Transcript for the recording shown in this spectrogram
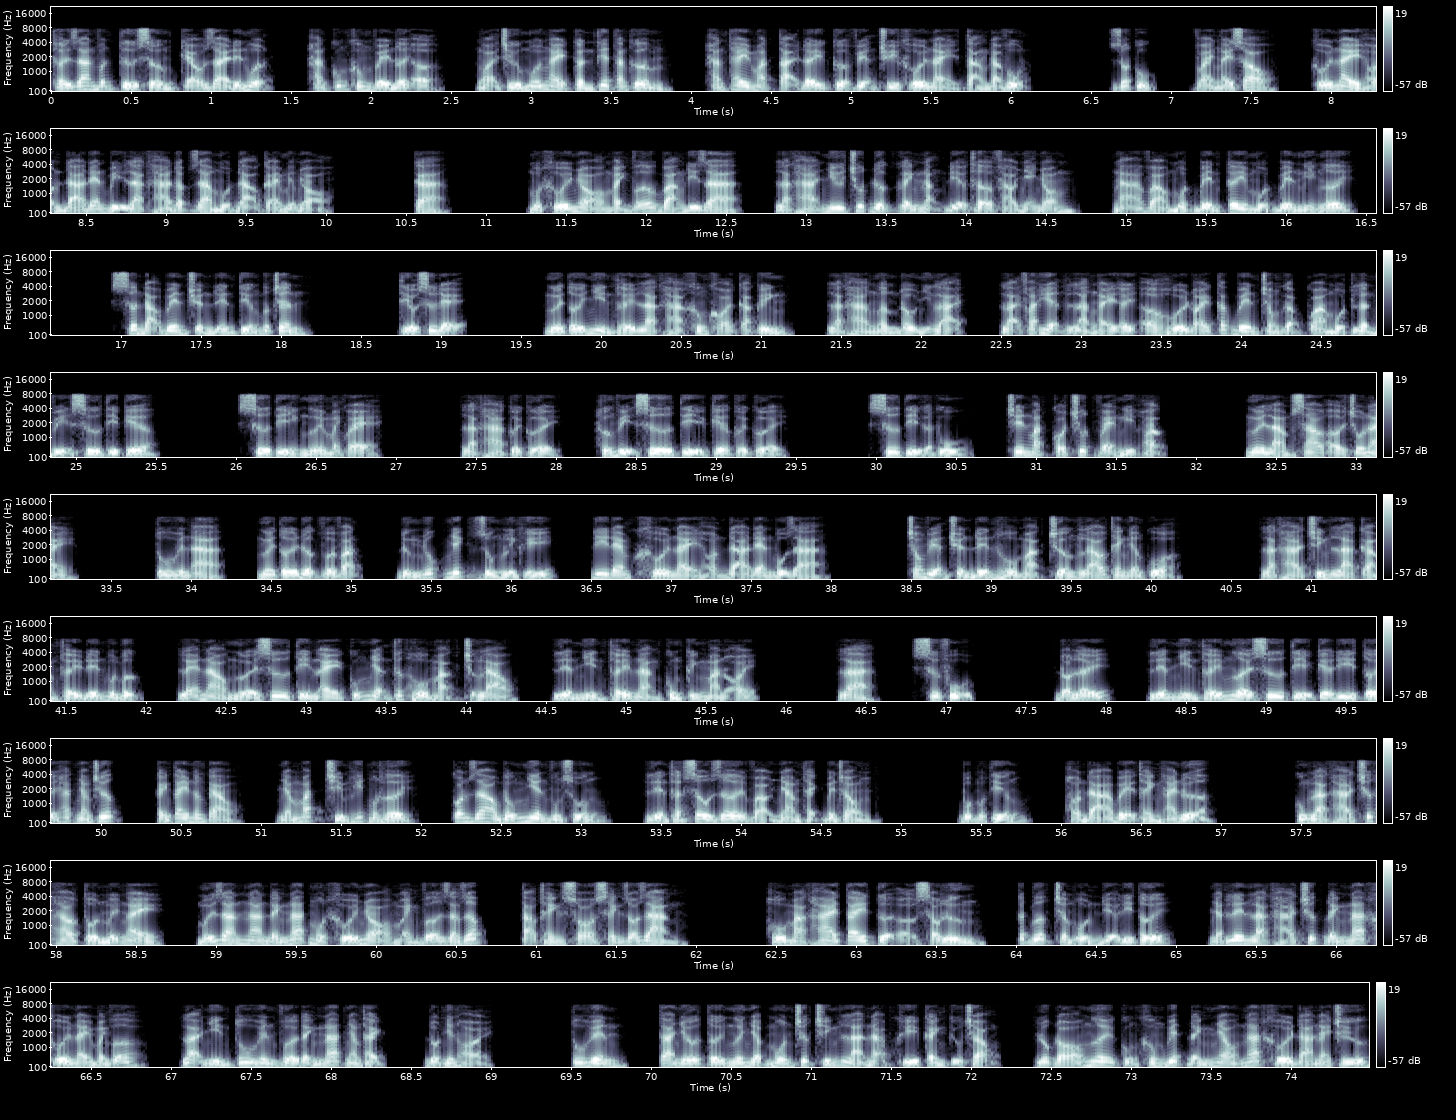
thời gian vẫn từ sớm kéo dài đến muộn, hắn cũng không về nơi ở, ngoại trừ mỗi ngày cần thiết ăn cơm, hắn thay mặt tại đây cửa viện truy khối này tảng đá vụn. Rốt cục, vài ngày sau, khối này hòn đá đen bị lạc hà đập ra một đạo cái miệng nhỏ. K một khối nhỏ mảnh vỡ bảng đi ra, lạc hà như chút được gánh nặng địa thở phào nhẹ nhõm, ngã vào một bên cây một bên nghỉ ngơi. Sơn đạo bên chuyển đến tiếng bước chân. Tiểu sư đệ. Người tới nhìn thấy lạc hà không khỏi cả kinh, lạc hà ngẩng đầu nhìn lại lại phát hiện là ngày ấy ở hối đoái các bên trong gặp qua một lần vị sư tỷ kia. Sư tỷ ngươi mạnh khỏe. Lạc hà cười cười, hướng vị sư tỷ kia cười cười sư tỷ gật ngủ trên mặt có chút vẻ nghi hoặc. Ngươi làm sao ở chỗ này? Tu huyên a ngươi tới được vừa vặn, đừng nhúc nhích dùng linh khí, đi đem khối này hòn đá đen bổ ra. Trong viện truyền đến hồ mạc trường lão thanh âm của. Lạc hà chính là cảm thấy đến buồn bực, lẽ nào người sư tỷ này cũng nhận thức hồ mạc trường lão, liền nhìn thấy nàng cung kính mà nói. Là, sư phụ. Đón lấy, liền nhìn thấy người sư tỷ kia đi tới hát nham trước, cánh tay nâng cao, nhắm mắt chìm hít một hơi, con dao đống nhiên vung xuống, liền thật sâu rơi vào nham thạch bên trong. Bột một tiếng, hòn đá bể thành hai nửa. Cùng lạc hà trước hao tốn mấy ngày mới gian nan đánh nát một khối nhỏ mảnh vỡ ra dấp, tạo thành so sánh rõ ràng. Hồ mạc hai tay tựa ở sau lưng, cất bước trầm ổn địa đi tới, nhặt lên lạc hà trước đánh nát khối này mảnh vỡ, lại nhìn tu huyên vừa đánh nát nham thạch, đột nhiên hỏi, tu huyên, ta nhớ tới ngươi nhập môn trước chính là nạp khí cảnh cựu trọng, lúc đó ngươi cũng không biết đánh nhau nát khối đá này chứ?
